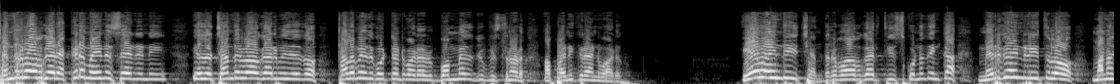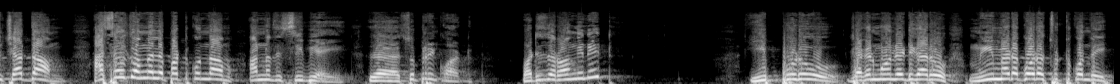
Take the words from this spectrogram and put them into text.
చంద్రబాబు గారు ఎక్కడ మైనస్ అయ్యాడని ఏదో చంద్రబాబు గారి మీద ఏదో తల మీద కొట్టినట్టు వాడు బొమ్మ మీద చూపిస్తున్నాడు. ఆ పనికిరాని వాడు. ఏమైంది? చంద్రబాబు గారు తీసుకున్నది ఇంకా మెరుగైన రీతిలో మనం చేద్దాం. అసలు దొంగల్ని పట్టుకుందాం అన్నది CBI Supreme Court what is the wrong in it ఇప్పుడు జగన్మోహన్ రెడ్డి గారు మీ మెడ కూడా చుట్టుకుంది.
